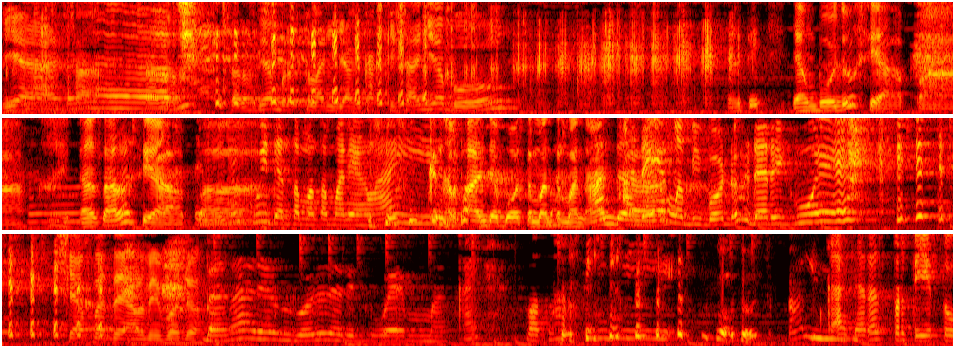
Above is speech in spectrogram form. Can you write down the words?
Iya, Nah, sa- seharusnya bertelanjang kaki saja, Bung. Berarti yang bodoh siapa? Yang salah Dan juga siapa? gue dan teman-teman yang lain Kenapa anda bawa teman-teman anda? ada yang lebih bodoh dari gue Siapa tuh yang lebih bodoh? bahkan ada yang lebih bodoh dari gue memakai sepatu hak tinggi bodoh sekali. ke acara seperti itu.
